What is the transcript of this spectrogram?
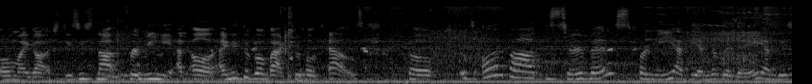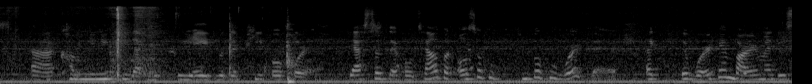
oh my gosh, this is not for me at all. I need to go back to hotels. So it's all about the service for me at the end of the day and this uh, community that you create with the people for guests of the hotel, but also who, people who work there. Like the work environment is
